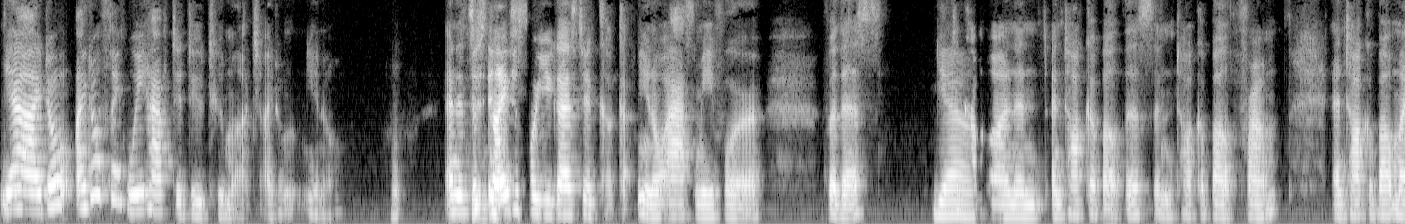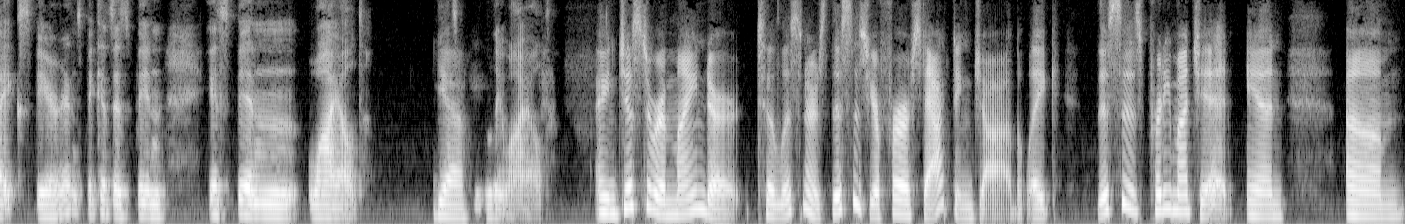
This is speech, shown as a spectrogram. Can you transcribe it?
yeah. I don't, I don't think we have to do too much. I don't, you know. And it's just It's nice for you guys to, you know, ask me for, for this yeah, to come on and and talk about this and talk about from and talk about my experience because it's been it's been wild yeah. it's really wild I mean, just a reminder to listeners this is your first acting job. Like, this is pretty much it. And, um,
